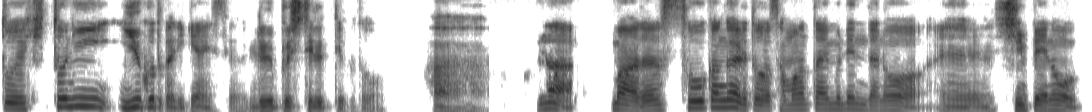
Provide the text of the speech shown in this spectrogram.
当人に言うことができないんですよ。ループしてるっていうことを。はいはいはい。が、まあ、だそう考えると、サマータイム連打の、えー、新平の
